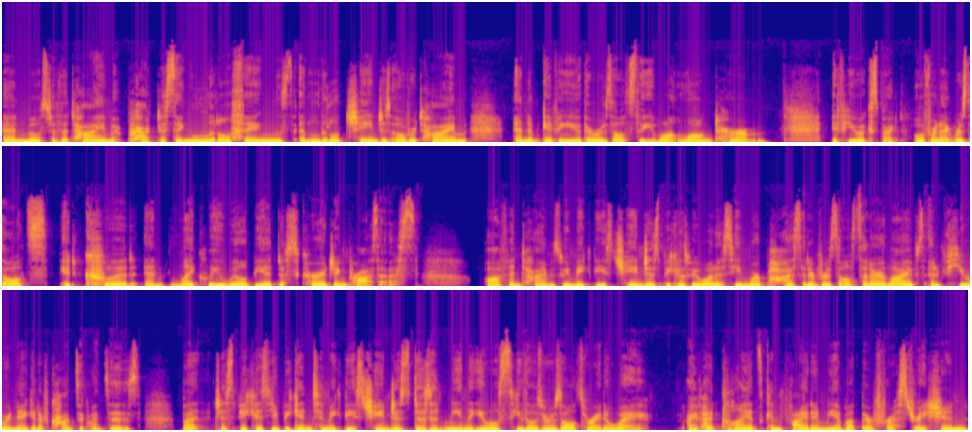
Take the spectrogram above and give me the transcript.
and most of the time, practicing little things and little changes over time end up giving you the results that you want long term. If you expect overnight results, it could and likely will be a discouraging process. Oftentimes, we make these changes because we want to see more positive results in our lives and fewer negative consequences. But just because you begin to make these changes doesn't mean that you will see those results right away. I've had clients confide in me about their frustration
